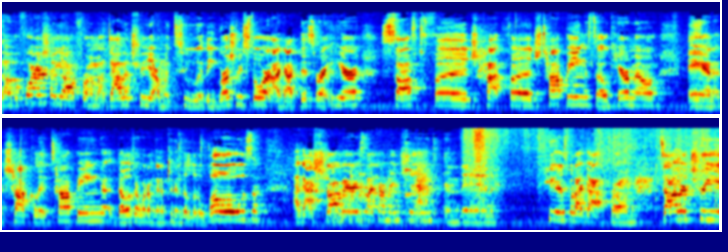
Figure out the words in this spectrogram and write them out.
So before I show y'all from Dollar Tree, I went to the grocery store. I got this right here, soft fudge, hot fudge topping. So caramel and chocolate topping. Those are what I'm gonna put in the little bowls. I got strawberries like I mentioned. And then here's what I got from Dollar Tree.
